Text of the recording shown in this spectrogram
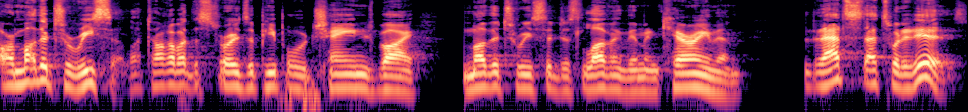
our Mother Teresa. Let's talk about the stories of people who changed by Mother Teresa just loving them and carrying them. That's, that's what it is.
